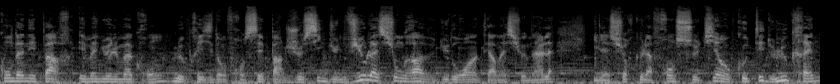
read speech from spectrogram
condamnées par Emmanuel Macron. Le président français parle, je cite, d'une violation grave du droit international. Il assure que la France se tient aux côtés de l'Ukraine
